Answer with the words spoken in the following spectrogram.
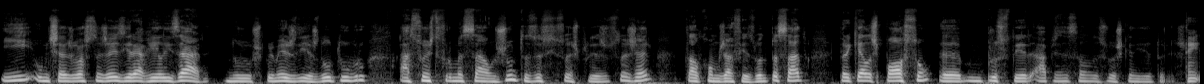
e o Ministério dos Negócios Estrangeiros irá realizar, nos primeiros dias de outubro, ações de formação junto às associações portuguesas do estrangeiro, tal como já fez o ano passado, para que elas possam uh, proceder à apresentação das suas candidaturas. Tem,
